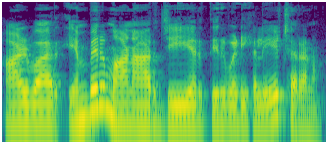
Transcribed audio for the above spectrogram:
ஆழ்வார் எம்பெருமானார் ஜீயர் திருவடிகளே சரணம்.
